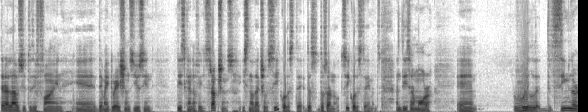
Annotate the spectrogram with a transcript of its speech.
that allows you to define uh, the migrations using these kind of instructions. It's not actual SQL those, those are not SQL statements, and these are more um, real similar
